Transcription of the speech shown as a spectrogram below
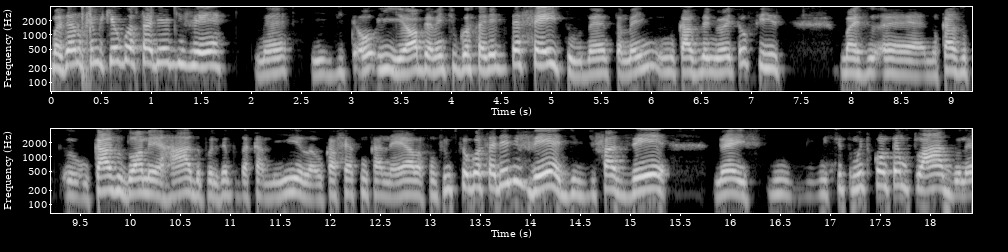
Mas era um filme que eu gostaria de ver. Né? E, de, e obviamente gostaria de ter feito. Né? Também, no caso do M8, eu fiz mas é, no caso o caso do Homem Errado, por exemplo, da Camila, o Café com Canela, são filmes que eu gostaria de ver, de, de fazer, né? E me sinto muito contemplado, né?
